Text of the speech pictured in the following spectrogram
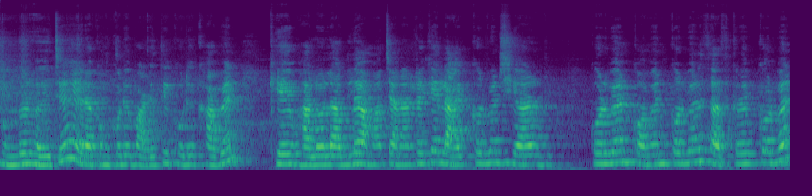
সুন্দর হয়েছে, এরকম করে বাড়িতে করে খাবেন। খেয়ে ভালো লাগলে আমার চ্যানেলটাকে লাইক করবেন, শেয়ার করবেন, কমেন্ট করবেন, সাবস্ক্রাইব করবেন।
